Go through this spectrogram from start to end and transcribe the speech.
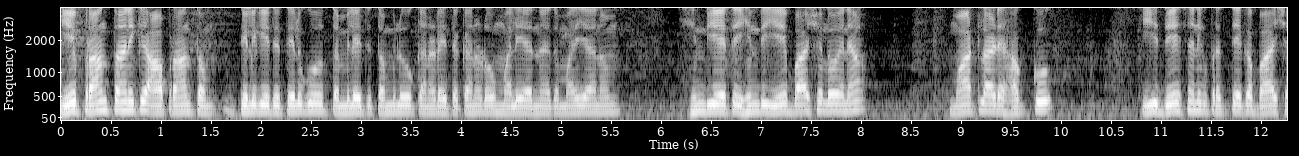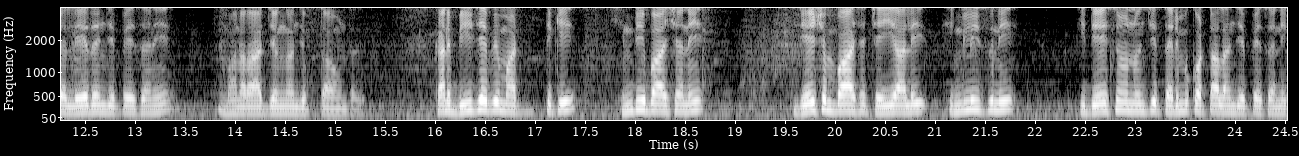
ఏ ప్రాంతానికి ఆ ప్రాంతం? తెలుగు అయితే తెలుగు తమిళ అయితే తమిళ కన్నడ అయితే కన్నడ మలయాళం అయితే మలయాళం హిందీ అయితే హిందీ. ఏ భాషలో అయినా మాట్లాడే హక్కు ఈ దేశానికి ప్రత్యేక భాష లేదని చెప్పేసి అని మన రాజ్యాంగం చెప్తూ ఉంటుంది. కానీ బీజేపీ మట్టికి హిందీ భాషని దేశం భాష చేయాలి ఇంగ్లీషుని ఈ దేశం నుంచి తరిమి కొట్టాలని చెప్పేసి అని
